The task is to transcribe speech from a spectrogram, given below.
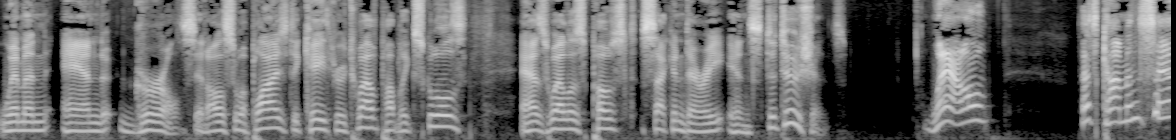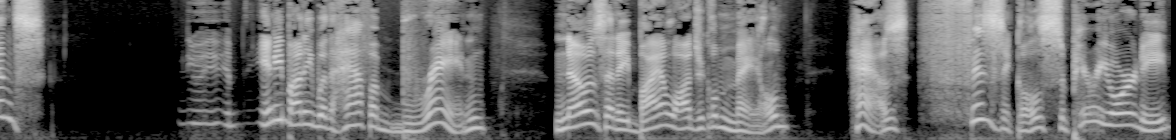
women and girls. It also applies to K through 12 public schools as well as post-secondary institutions. Well, that's common sense. Anybody with half a brain knows that a biological male has physical superiority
